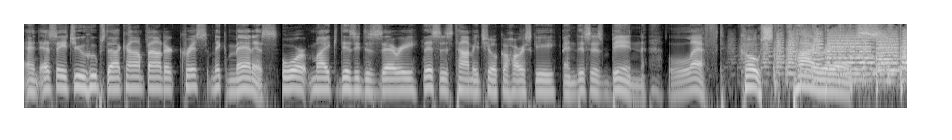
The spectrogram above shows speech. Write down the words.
and SHUHoops.com founder Chris McManus. For Mike Dizzy Deseri, this is Tommy Chilkaharsky, and this has been Left Coast Pirates.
